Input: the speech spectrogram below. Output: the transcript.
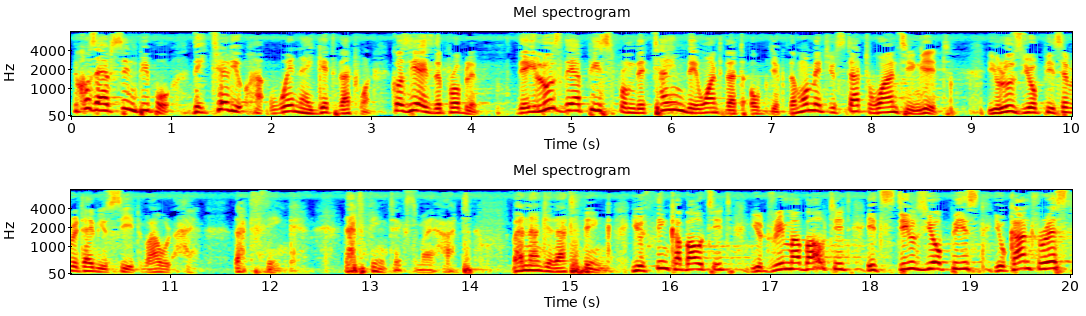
Because I have seen people, they tell you, when I get that one. Because here is the problem. They lose their peace from the time they want that object. The moment you start wanting it, you lose your peace every time you see it. Wow, that thing. That thing takes my heart. Banange, that thing. You think about it, you dream about it, it steals your peace, you can't rest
